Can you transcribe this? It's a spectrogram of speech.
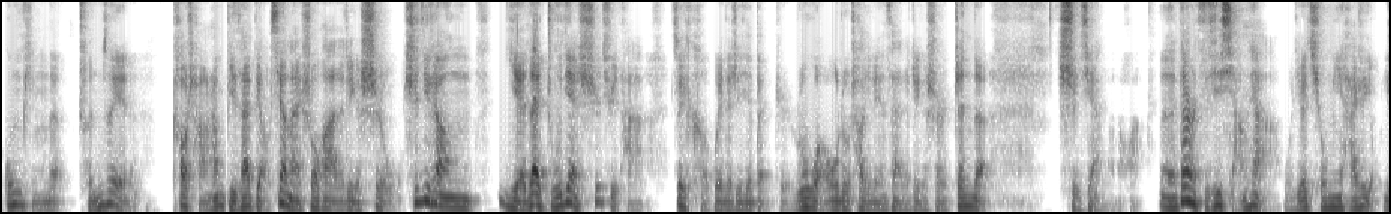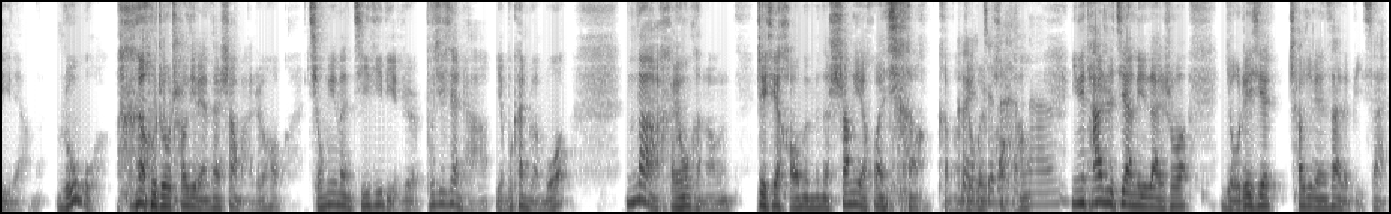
公平的、纯粹的。靠场上比赛表现来说话的这个事物，实际上也在逐渐失去它最可贵的这些本质。如果欧洲超级联赛的这个事儿真的实现了的话，呃，但是仔细想想啊，我觉得球迷还是有力量的。如果 欧洲超级联赛上马之后，球迷们集体抵制，不去现场，也不看转播，那很有可能这些豪门们的商业幻想可能就会泡汤，因为它是建立在说有这些超级联赛的比赛，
